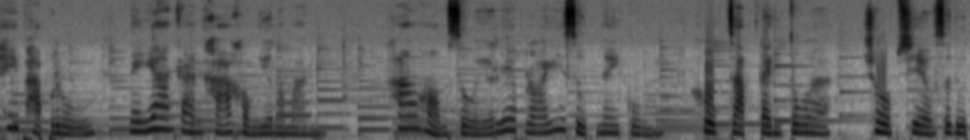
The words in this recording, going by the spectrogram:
ที่ผับหรู ในย่านการค้าของเยอรมัน ข้าวหอมสวยเรียบร้อยที่สุดในกลุ่ม ถูกจับแต่งตัว โฉบเฉี่ยวสะดุด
